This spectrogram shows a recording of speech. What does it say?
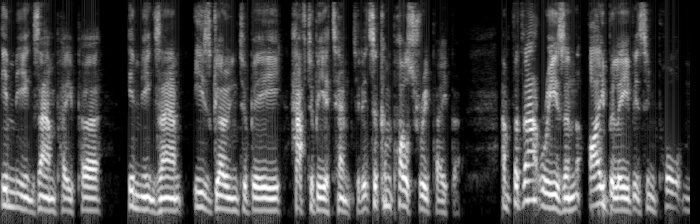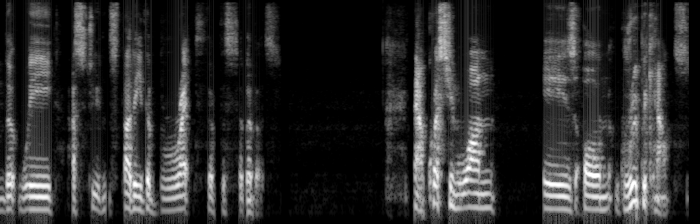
in the exam paper, in the exam, is going to be have to be attempted. It's a compulsory paper. And for that reason, I believe it's important that we as students study the breadth of the syllabus. Now, question one is on group accounts.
